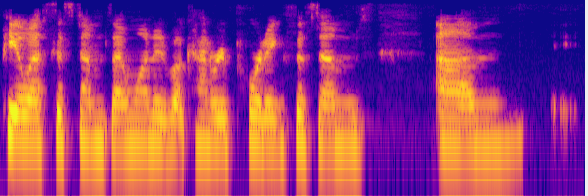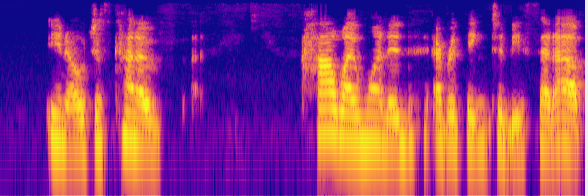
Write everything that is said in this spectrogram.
POS systems I wanted, what kind of reporting systems, um, you know, just kind of how I wanted everything to be set up.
